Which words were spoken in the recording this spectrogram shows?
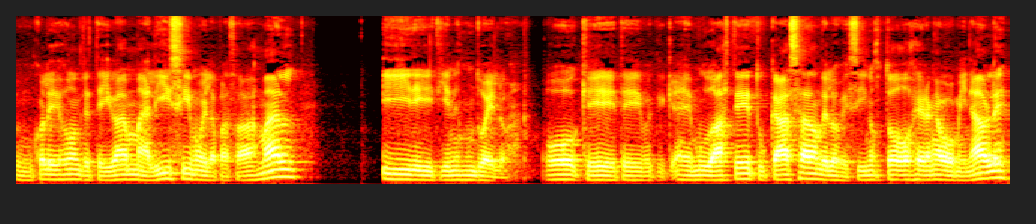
un colegio donde te iba malísimo y la pasabas mal y tienes un duelo. O que te mudaste de tu casa donde los vecinos todos eran abominables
